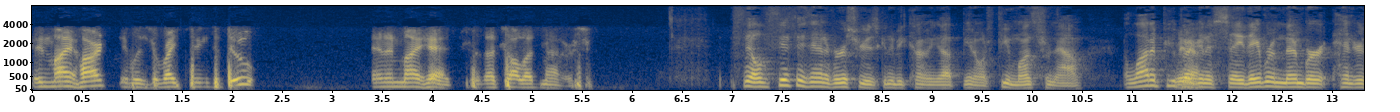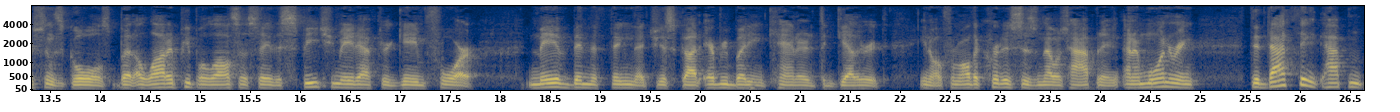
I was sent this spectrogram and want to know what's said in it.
in my heart, it was the right thing to do, and in my head. So that's all that matters. Phil, the 50th anniversary is going to be coming up, you know, a few months from now. A lot of people yeah. are going to say they remember Henderson's goals, but a lot of people will also say the speech he made after game four may have been the thing that just got everybody in Canada together, you know, from all the criticism that was happening. And I'm wondering – did that thing happen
